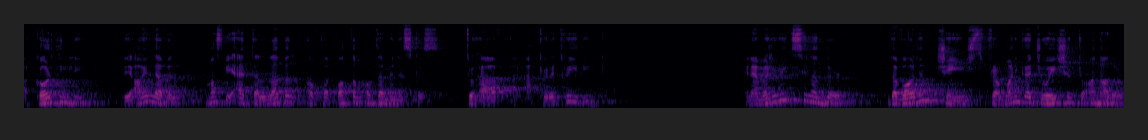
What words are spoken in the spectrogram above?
Accordingly, the eye level must be at the level of the bottom of the meniscus to have an accurate reading. In a measuring cylinder, the volume changes from one graduation to another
